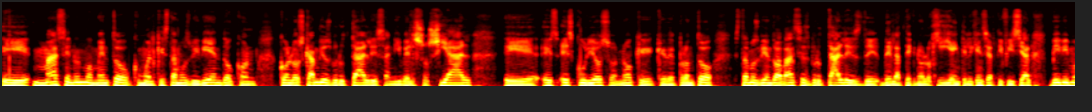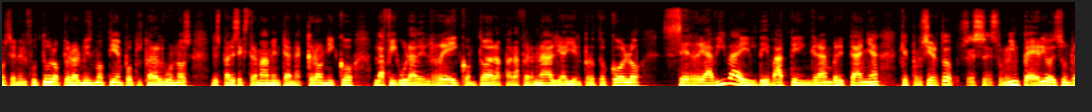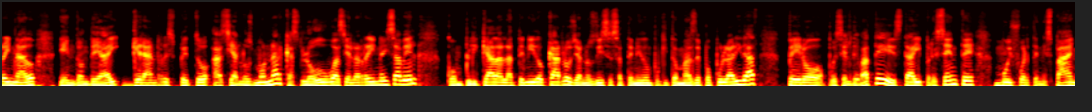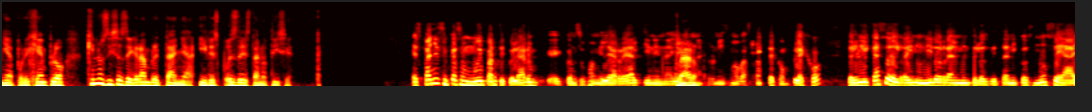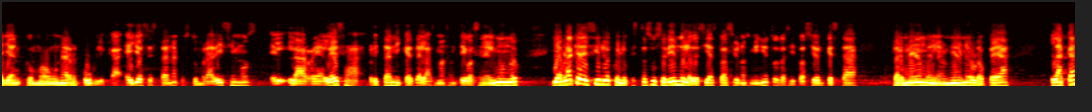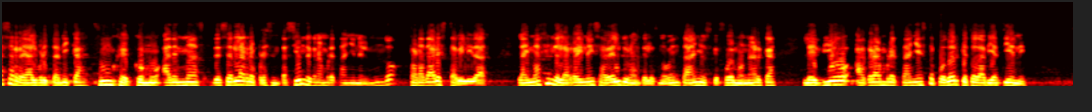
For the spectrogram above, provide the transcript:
Eh, más en un momento como el que estamos viviendo, con, con los cambios brutales a nivel social. Eh, es, es, curioso, ¿no? Que, que, de pronto estamos viendo avances brutales de, de, la tecnología, inteligencia artificial. Vivimos en el futuro, pero al mismo tiempo, pues para algunos les parece extremadamente anacrónico la figura del rey con toda la parafernalia y el protocolo. Se reaviva el debate en Gran Bretaña, que por cierto, pues es, es un imperio, es un reinado en donde hay gran respeto hacia los monarcas. Lo hubo hacia la reina Isabel, complicada la ha tenido Carlos, ya nos dices, ha tenido un poquito más de popularidad, pero pues el debate está ahí presente, muy fuerte en España, por ejemplo. ¿Qué nos dices de Gran Bretaña y después de esta noticia? España es un caso muy particular eh, con su familia real, tienen ahí un anacronismo bastante complejo, pero en el caso del Reino Unido realmente los británicos no se hallan como una república, ellos están acostumbradísimos, la realeza británica es de las más antiguas en el mundo y habrá que decirlo con lo que está sucediendo, lo decías tú hace unos minutos, la situación que está permeando en la Unión Europea, la Casa Real Británica funge como, además de ser la representación de Gran Bretaña en el mundo, para dar estabilidad. La imagen de la reina Isabel durante los 90 años que fue monarca le dio a Gran Bretaña este poder que todavía tiene.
